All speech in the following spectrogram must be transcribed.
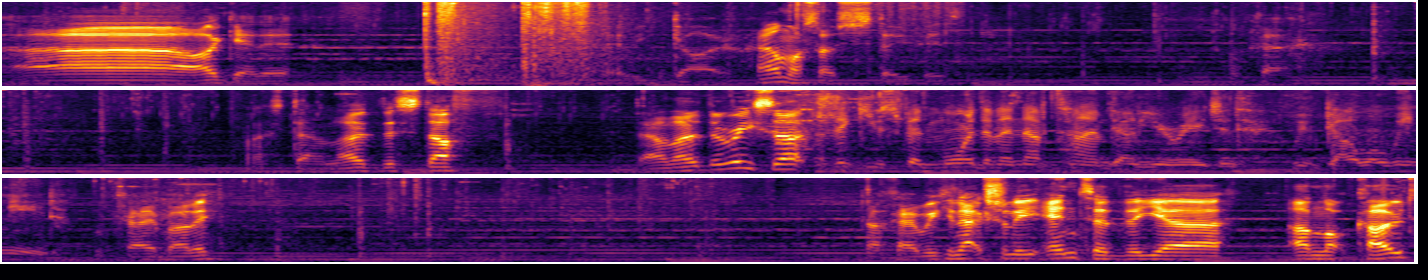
Ah, I get it. There we go. How am I so stupid? Let's download this stuff. Download the research. I think you've spent more than enough time down here, Agent. We've got what we need. Okay, buddy. Okay, we can actually enter the uh, unlock code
